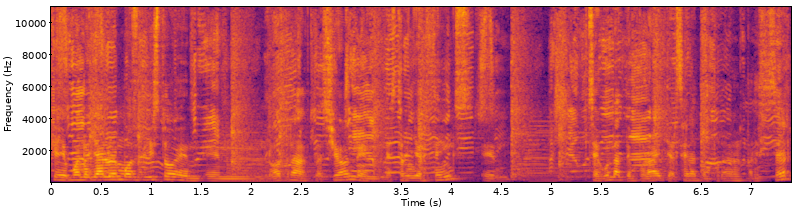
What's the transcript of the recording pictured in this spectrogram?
que bueno, ya lo hemos visto en, en otra actuación, en Stranger Things, en segunda temporada y tercera temporada, me parece ser.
